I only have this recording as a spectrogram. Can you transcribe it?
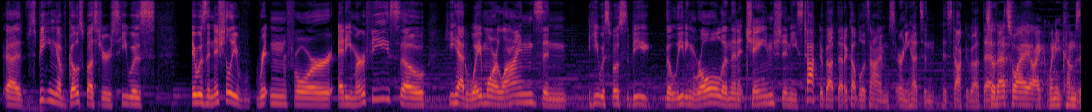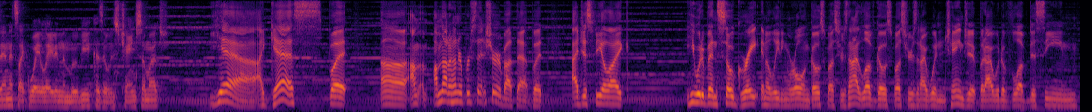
uh, speaking of Ghostbusters, he was. It was initially written for Eddie Murphy, so he had way more lines, and he was supposed to be the leading role, and then it changed, and he's talked about that a couple of times. Ernie Hudson has talked about that. So that's why, like, when he comes in, it's like way late in the movie because it was changed so much. Yeah, I guess, but uh, I'm I'm not 100% sure about that. But I just feel like he would have been so great in a leading role in Ghostbusters, and I love Ghostbusters, and I wouldn't change it, but I would have loved to seen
